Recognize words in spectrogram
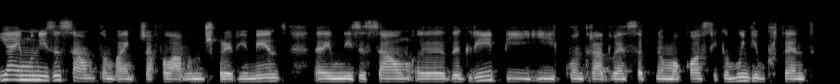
e à imunização também, que já falávamos previamente, a imunização uh, da gripe e, e, contra a doença pneumocócica, muito importante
